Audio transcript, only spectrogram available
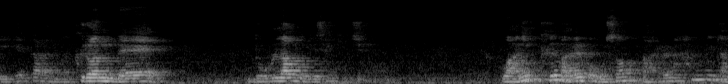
얘기했다는 거예요. 그런데 놀라운 일이 생기죠. 왕이 그 말을 보고서 말을 합니다.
